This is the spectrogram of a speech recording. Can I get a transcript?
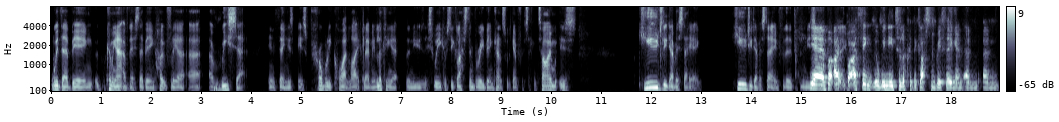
with there being coming out of this, there being hopefully a, a, a reset in things is probably quite likely. I mean, looking at the news this week, obviously Glastonbury being cancelled again for a second time is hugely devastating. Hugely devastating for the, for the music. Yeah, but I but I think that we need to look at the Glastonbury thing and and and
